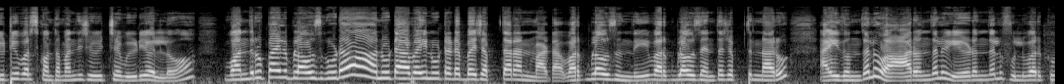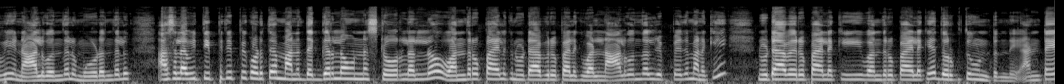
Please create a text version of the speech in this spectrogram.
యూట్యూబర్స్ కొంతమంది చూపించే వీడియోల్లో వంద రూపాయల బ్లౌజ్ కూడా నూట యాభై నూట డెబ్బై చెప్తారనమాట వర్క్ బ్లౌజ్ ఉంది వర్క్ బ్లౌజ్ ఎంత చెప్తున్నారు? ఐదు వందలు ఆరు వందలు ఏడు వందలు ఫుల్ వర్క్వి నాలుగు వందలు మూడు వందలు. అసలు అవి తిప్పి తిప్పి కొడితే మన దగ్గరలో ఉన్న స్టోర్లలో వంద రూపాయలకి నూట యాభై రూపాయలకి వాళ్ళు నాలుగు వందలు చెప్పేది మనకి నూట యాభై రూపాయలకి వంద రూపాయలకే దొరుకుతూ ఉంటుంది. అంటే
